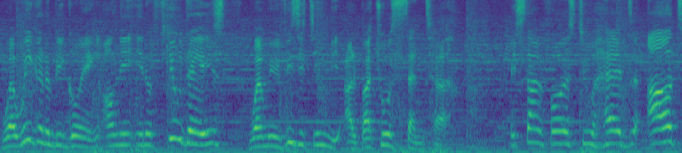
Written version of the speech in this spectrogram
where we're gonna be going only in a few days when we're visiting the Albatross Center. It's time for us to head out,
